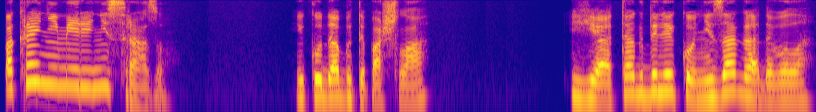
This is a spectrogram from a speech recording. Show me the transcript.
По крайней мере, не сразу. И куда бы ты пошла? Я так далеко не загадывала.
